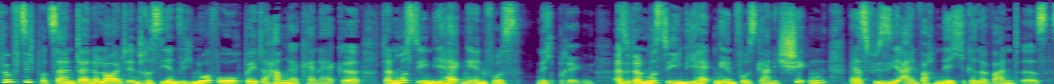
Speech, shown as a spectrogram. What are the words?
50 Prozent deiner Leute interessieren sich nur für Hochbeete, haben gar keine Hecke, dann musst du ihnen die Heckeninfos nicht bringen. Also dann musst du ihnen die Heckeninfos gar nicht schicken, weil das für sie einfach nicht relevant ist.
